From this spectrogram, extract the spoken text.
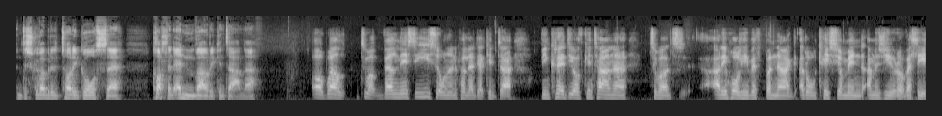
yn disgwyl fel bod wedi torri gose, colled enfawr i Cintana. O, oh, wel, fel nes i sôn yn y podlediad cynta, fi'n credu oedd Cintana, ti'n ar ei hôl hi beth bynnag ar ôl ceisio mynd am y giro, felly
